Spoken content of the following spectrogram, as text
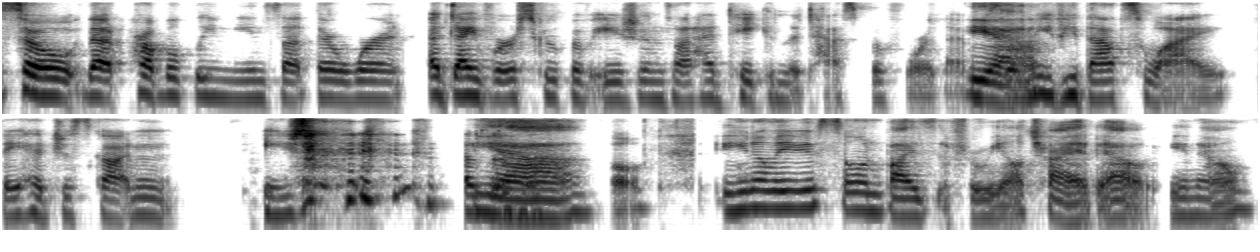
So that probably means that there weren't a diverse group of Asians that had taken the test before them. Yeah. So maybe that's why they had just gotten Asian as Yeah. You know, maybe if someone buys it for me, I'll try it out, you know.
